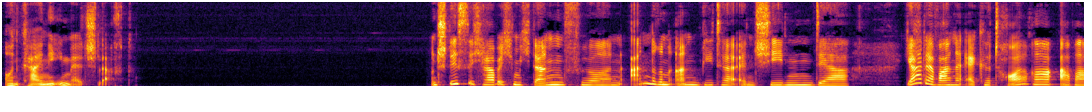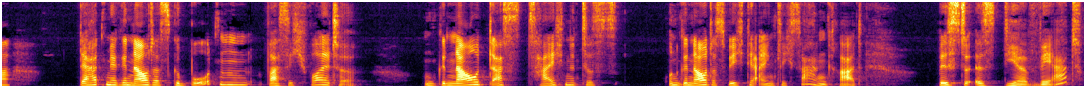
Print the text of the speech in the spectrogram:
und keine E-Mail-Schlacht. Und schließlich habe ich mich dann für einen anderen Anbieter entschieden, der, ja, der war eine Ecke teurer, aber der hat mir genau das geboten, was ich wollte. Und genau das zeichnet es, und genau das will ich dir eigentlich sagen gerade. Bist du es dir wert,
